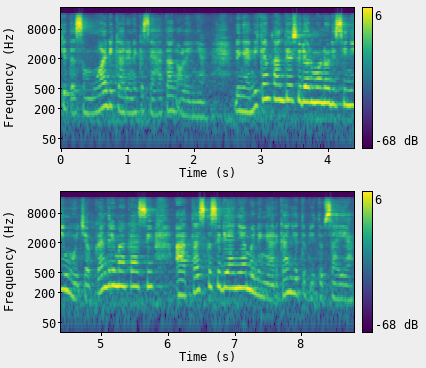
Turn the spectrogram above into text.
kita semua dikaruniai kesehatan olehnya. Dengan Nikan Tante Sudarmono di sini mengucapkan terima kasih atas kesediaannya mendengarkan YouTube-YouTube saya.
